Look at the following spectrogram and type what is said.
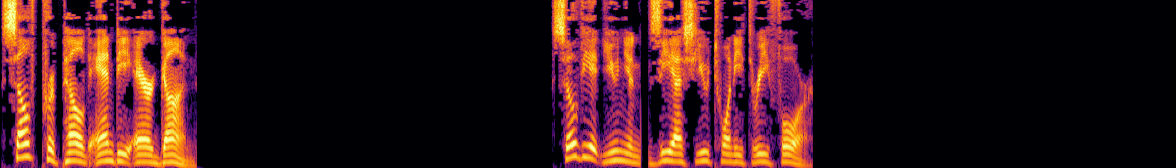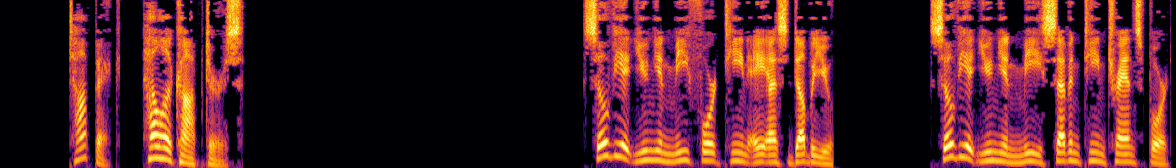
Self-propelled anti-air gun Soviet Union, ZSU-23-4 Helicopters Soviet Union Mi-14 ASW Soviet Union Mi-17 transport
